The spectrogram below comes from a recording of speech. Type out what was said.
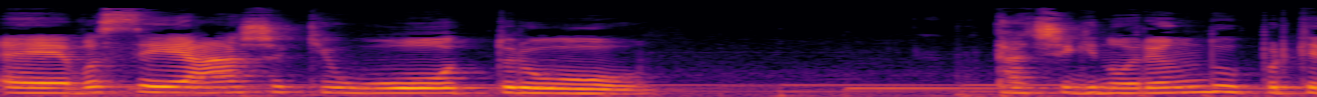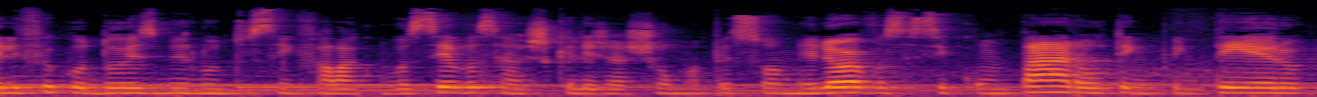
É, você acha que o outro tá te ignorando porque ele ficou dois minutos sem falar com você, você acha que ele já achou uma pessoa melhor, você se compara o tempo inteiro.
